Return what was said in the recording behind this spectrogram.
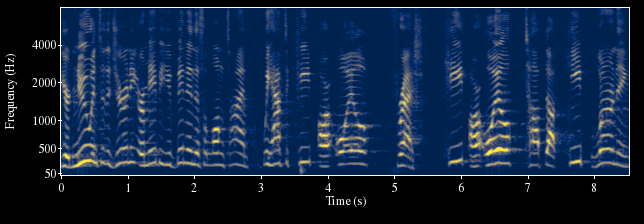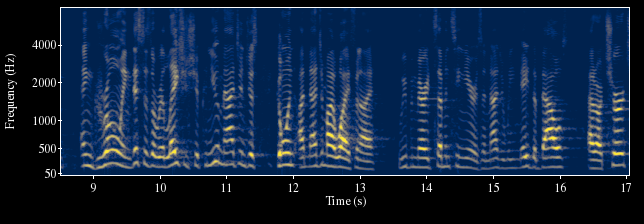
you're new into the journey or maybe you've been in this a long time, we have to keep our oil fresh. Keep our oil topped up. Keep learning and growing. This is a relationship. Can you imagine just going? Imagine my wife and I, we've been married 17 years. And imagine we made the vows at our church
